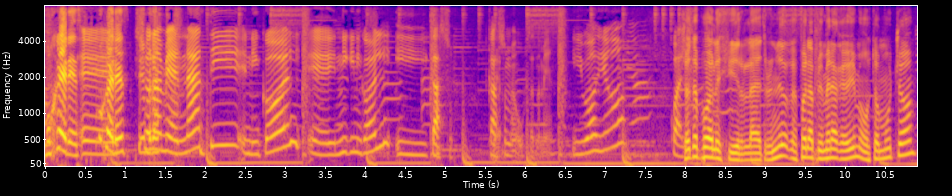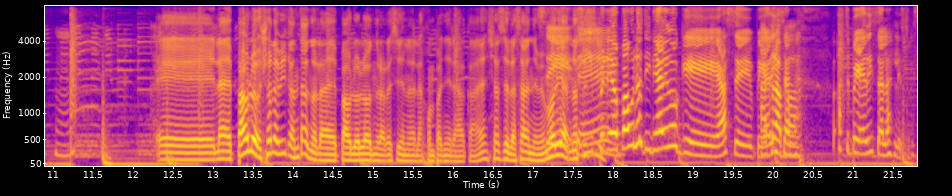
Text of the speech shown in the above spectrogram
Mujeres, eh, mujeres, Yo también, Nati, Nicole, eh, Nicky Nicole y Casu. Casu me gusta también. ¿Y vos, Diego? ¿Cuál? Yo te puedo elegir la de Trunito, que fue la primera que vi, me gustó mucho. Eh, la de Pablo, yo la vi cantando la de Pablo Londra recién a las compañeras acá, ¿eh? Ya se la saben de memoria. Sí, no sí, sé si Pero Paulo tiene algo que hace pegadiza, hace pegadiza las letras.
